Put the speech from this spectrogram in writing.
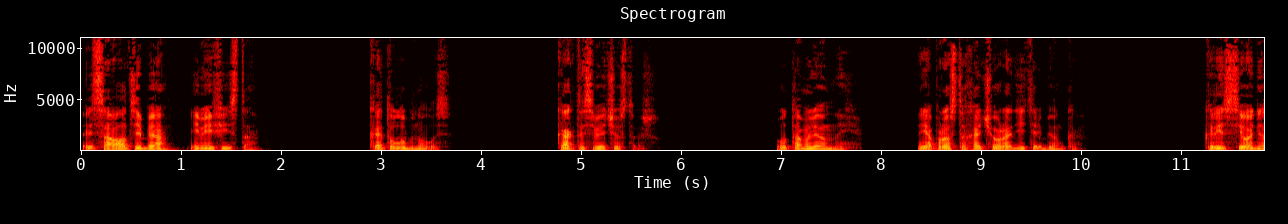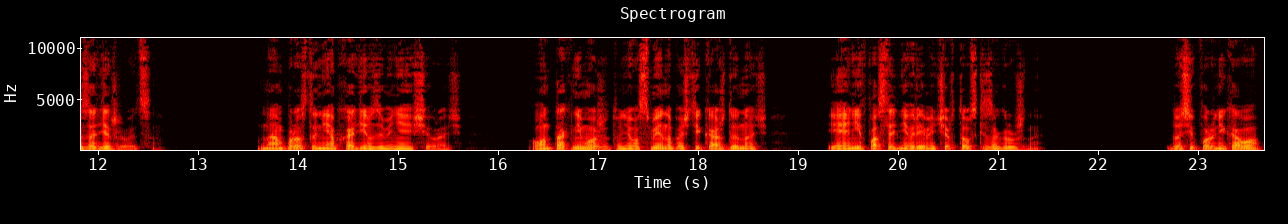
Рисовал тебя и Мефисто. Кэт улыбнулась. Как ты себя чувствуешь? Утомленный. Я просто хочу родить ребенка. Крис сегодня задерживается. Нам просто необходим заменяющий врач. Он так не может, у него смена почти каждую ночь, и они в последнее время чертовски загружены. До сих пор никого?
